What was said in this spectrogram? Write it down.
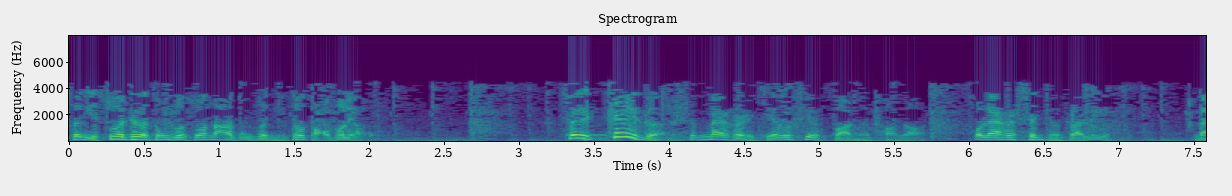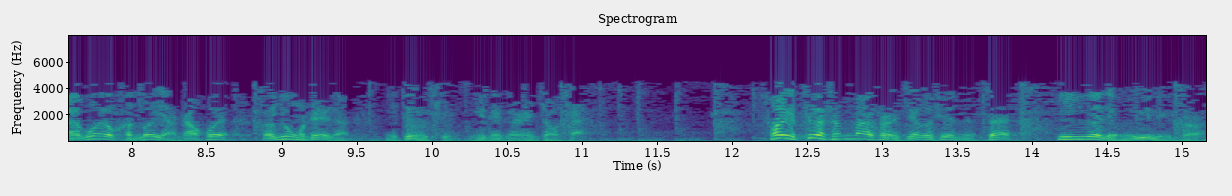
所以你做这个动作做那动作你都倒不了。所以这个是迈克尔杰克逊发明创造的，后来还申请专利了。美国有很多演唱会要用这个，你对不起，你得给人交钱。所以这是迈克尔杰克逊呢，在音乐领域里边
